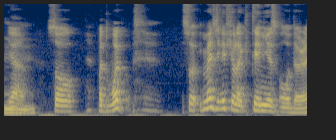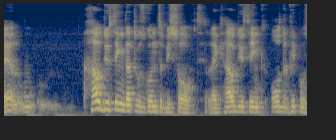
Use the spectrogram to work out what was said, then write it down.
Yeah. So but what? So imagine if you're like ten years older. Eh? How do you think that was going to be solved? Like how do you think older people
